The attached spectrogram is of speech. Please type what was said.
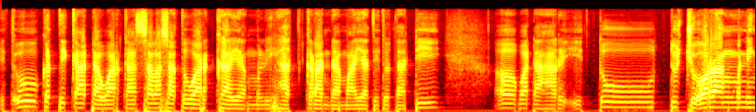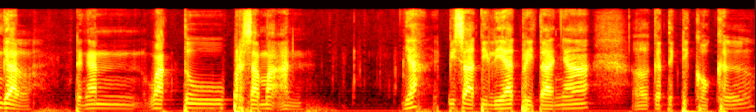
Itu ketika ada warga salah satu warga yang melihat keranda mayat itu tadi uh, pada hari itu tujuh orang meninggal dengan waktu bersamaan ya bisa dilihat beritanya uh, ketik di Google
